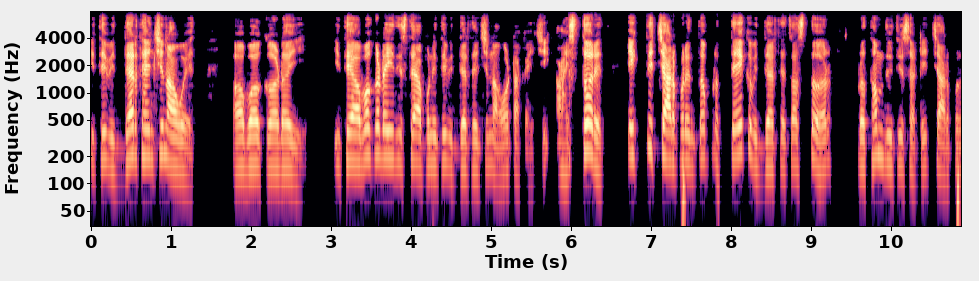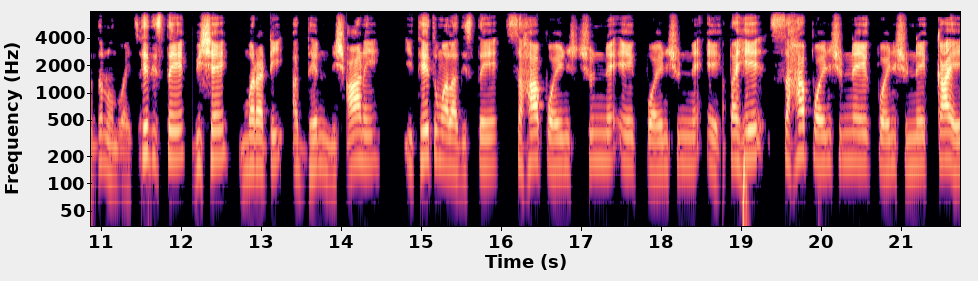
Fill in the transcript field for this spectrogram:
इथे विद्यार्थ्यांची नावं आहेत. अब कडई इथे अब कडई दिसते आपण इथे विद्यार्थ्यांची नावं टाकायची आहे स्तर आहेत. एक ते चार पर्यंत प्रत्येक विद्यार्थ्याचा स्तर प्रथम द्वितीयसाठी चार पर्यंत नोंदवायचं. हे दिसते विषय मराठी अध्ययन निष् आणि इथे तुम्हाला दिसते सहा पॉईंट शून्य एक पॉईंट शून्य एक. आता हे सहा पॉईंट शून्य एक पॉईंट शून्य एक काय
